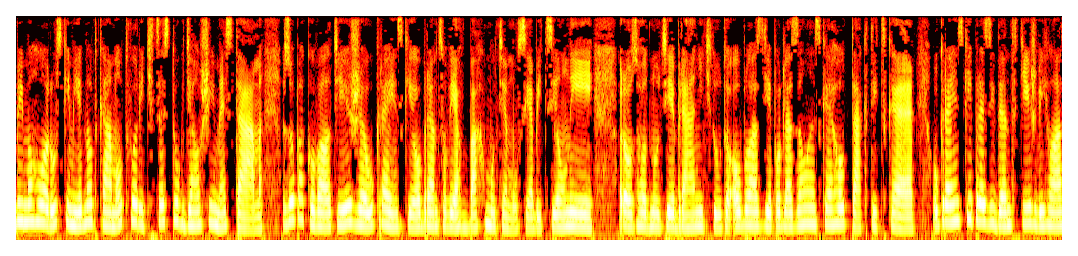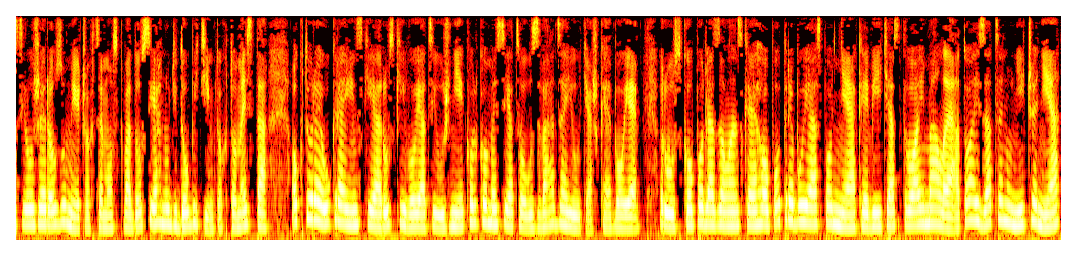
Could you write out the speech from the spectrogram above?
by mohlo ruským jednotkám otvoriť cestu k ďalším mestám. Zopakoval tiež, že ukrajinskí obrancovia v Bachmute musia byť silní. Rozhodnutie brániť túto oblasť je podľa Zelenského taktické. Ukrajinský prezident tiež vyhlásil, že rozumie, čo chce Moskva dosiahnuť dobitím tohto mesta, o ktoré ukrajinskí a ruskí vojaci už niekoľko mesiacov zvádzajú ťažké boje. Rúsko podľa Zelenského potrebuje aspoň nejaké víťazstvo aj malé, a to aj za cenu ničenia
